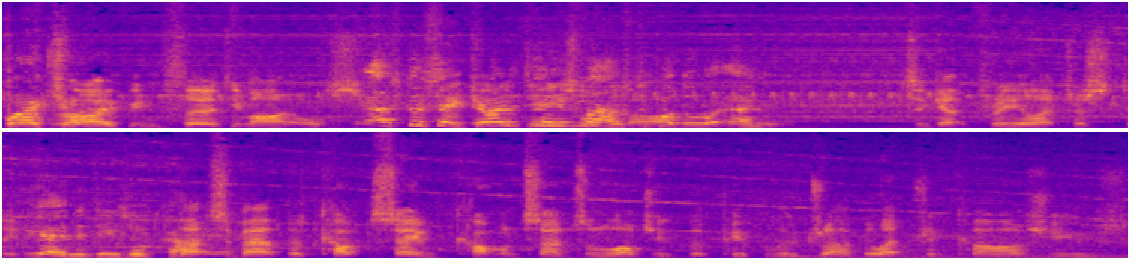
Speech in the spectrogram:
but driving 30 miles Yeah, I was going to say, In a 30 miles to put the. And, to get free electricity. yeah, in a diesel car. That's yeah. about the co- same common sense and logic that people who drive electric cars use.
